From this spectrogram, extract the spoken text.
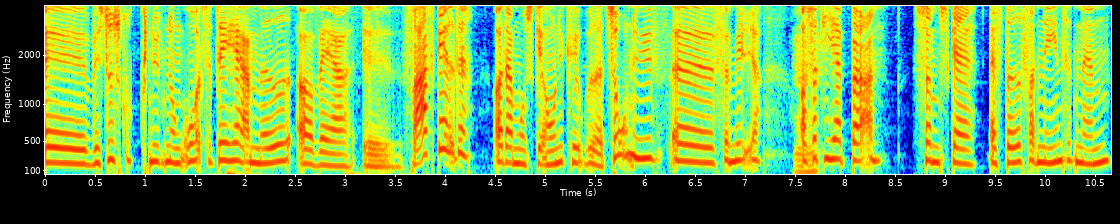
Øh, hvis du skulle knytte nogle ord til det her med at være øh, fraskilte, og der måske oven i købet er to nye øh, familier, mm. og så de her børn, som skal afsted fra den ene til den anden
